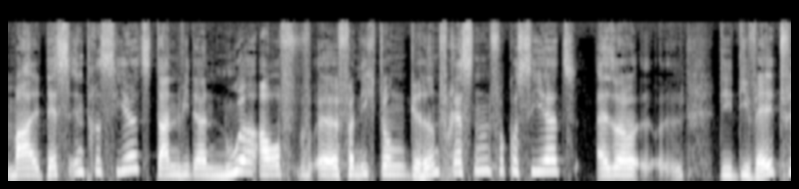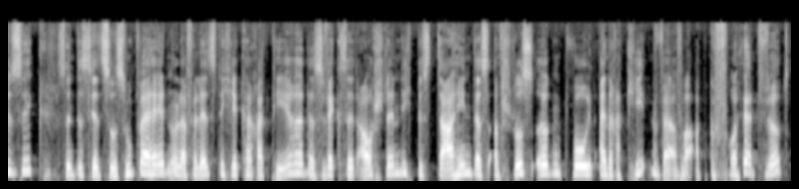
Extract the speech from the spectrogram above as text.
mal desinteressiert, dann wieder nur auf äh, Vernichtung, Gehirnfressen fokussiert. Also äh, die, die Weltphysik, sind es jetzt so Superhelden oder verletzliche Charaktere, das wechselt auch ständig bis dahin, dass am Schluss irgendwo ein Raketenwerfer abgefeuert wird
